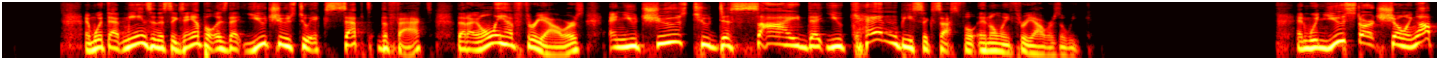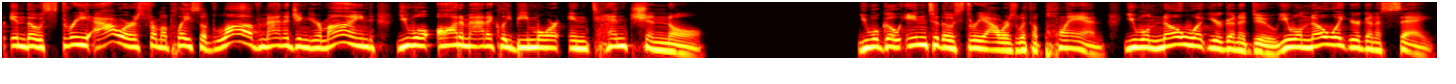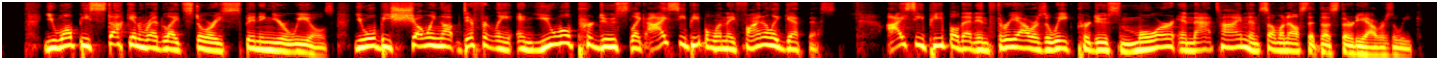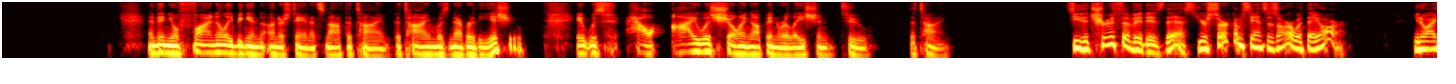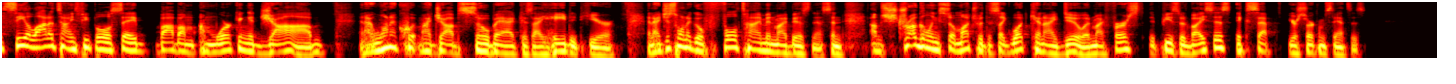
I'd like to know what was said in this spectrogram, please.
And what that means in this example is that you choose to accept the fact that I only have three hours and you choose to decide that you can be successful in only three hours a week. And when you start showing up in those three hours from a place of love, managing your mind, you will automatically be more intentional. You will go into those three hours with a plan. You will know what you're going to do. You will know what you're going to say. You won't be stuck in red light stories spinning your wheels. You will be showing up differently and you will produce, like I see people when they finally get this. I see people that in three hours a week produce more in that time than someone else that does 30 hours a week. And then you'll finally begin to understand it's not the time. The time was never the issue. It was how I was showing up in relation to the time. See, the truth of it is this your circumstances are what they are. You know, I see a lot of times people will say, Bob, I'm, I'm working a job and I want to quit my job so bad because I hate it here. And I just want to go full time in my business. And I'm struggling so much with this. Like, what can I do? And my first piece of advice is accept your circumstances.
